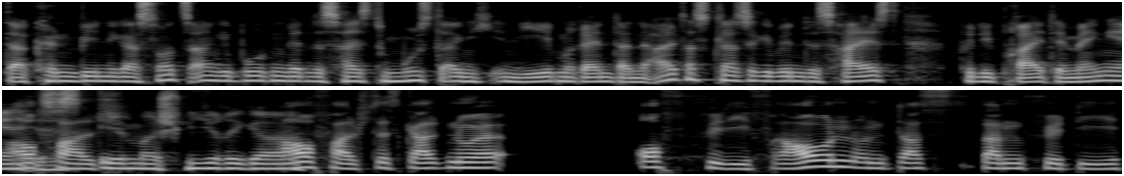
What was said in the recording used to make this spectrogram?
da können weniger Slots angeboten werden, das heißt, du musst eigentlich in jedem Rennen deine Altersklasse gewinnen, das heißt, für die breite Menge Auch ist falsch. es immer schwieriger. Auch falsch, das galt nur oft für die Frauen und das dann für die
